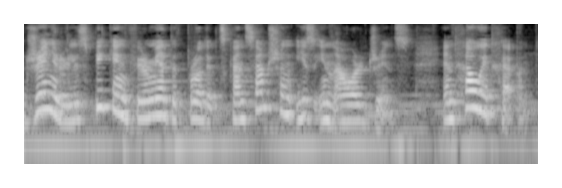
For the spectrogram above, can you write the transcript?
Generally speaking, fermented products consumption is in our genes. And how it happened?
